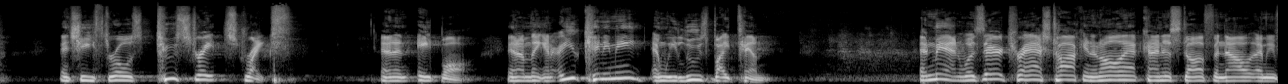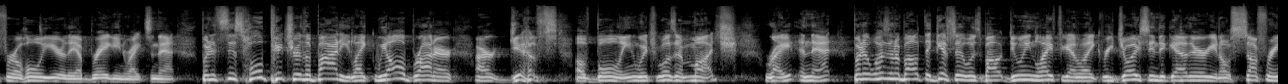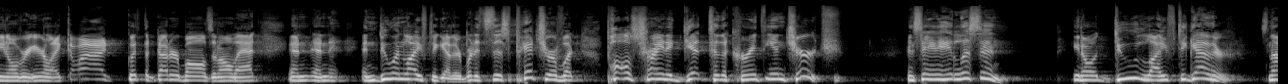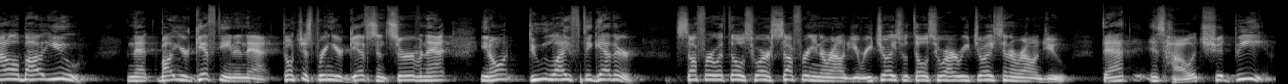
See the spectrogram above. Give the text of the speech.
and she throws two straight strikes and an eight ball. And I'm thinking, are you kidding me? And we lose by 10. And man, was there trash talking and all that kind of stuff. And now, I mean, for a whole year, they have bragging rights and that. But it's this whole picture of the body. Like we all brought our, our gifts of bowling, which wasn't much, right? And that. But it wasn't about the gifts. It was about doing life together, like rejoicing together, you know, suffering over here, like, come on, quit the gutter balls and all that, and, and, and doing life together. But it's this picture of what Paul's trying to get to the Corinthian church and saying, hey, listen, you know, do life together. It's not all about you and that about your gifting and that. Don't just bring your gifts and serve and that. You know, do life together. Suffer with those who are suffering around you. Rejoice with those who are rejoicing around you. That is how it should be.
